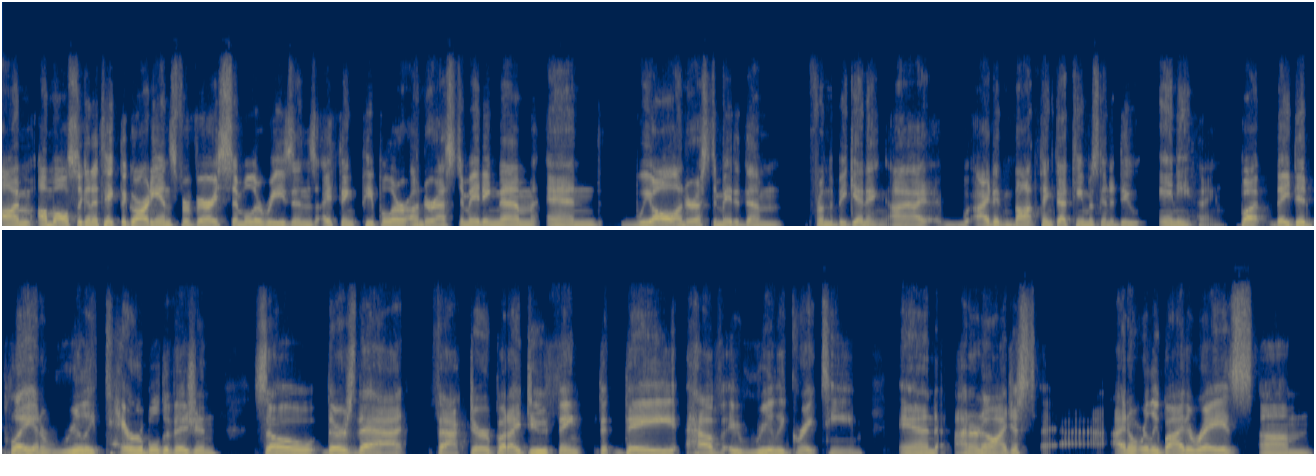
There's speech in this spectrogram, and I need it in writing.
I'm I'm also going to take the Guardians for very similar reasons. I think people are underestimating them, and we all underestimated them from the beginning. I I, I did not think that team was going to do anything, but they did play in a really terrible division. So there's that factor. But I do think that they have a really great team, and I don't know. I just I don't really buy the Rays, um,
